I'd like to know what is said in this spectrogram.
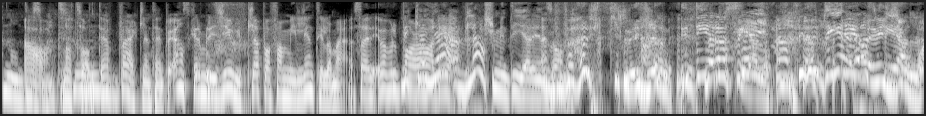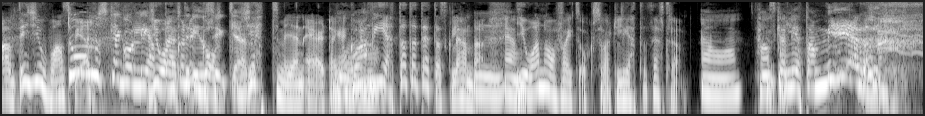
någonting ja, sånt. Något sånt. Jag har verkligen tänkt på. Jag önskar mig det julklapp av familjen till och med. Så jag vill bara Vilka ha det. jävlar som inte ger dig en sån. Verkligen. Det är deras fel. Det är deras fel. Johan, det är Johans De fel. De ska gå och leta Johan efter din cykel. Johan kunde gott gett mig en airtag. Han kunde vetat att detta skulle hända. Mm, ja. Johan har faktiskt också varit letat efter den. Ja. Han ska leta mer!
